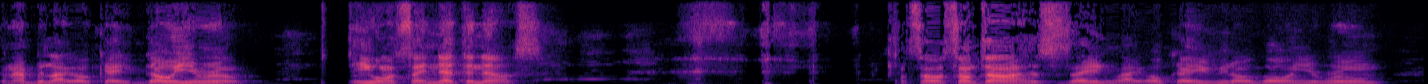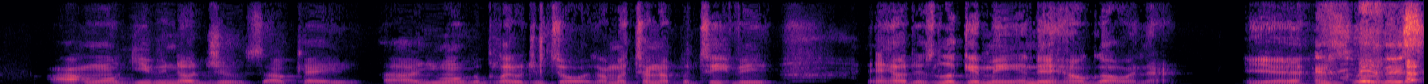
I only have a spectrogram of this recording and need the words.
And I'll be like, okay, go in your room. He won't say nothing else. so sometimes he'll say, like, okay, if you don't go in your room, I won't give you no juice. Okay. Uh, you won't go play with your toys. I'm gonna turn up the TV and he'll just look at me and then he'll go in there. Yeah. And so this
